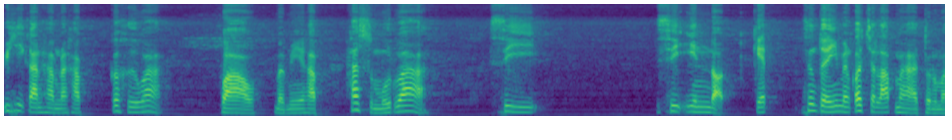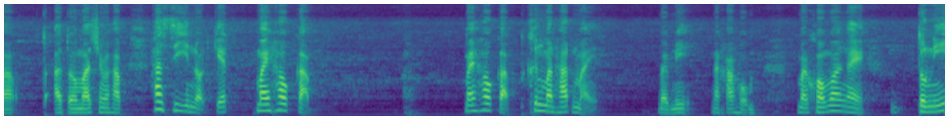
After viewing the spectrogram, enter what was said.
วิธีการทำนะครับ ก็คือว่า file แบบนี้ครับ ถ้าสมมุติว่า c cin get ซึ่งตัวนี้มันก็จะรับมาอัตโนมัติอัตโนมัติใช่ไหมครับ ถ้า cin get ไม่เท่ากับ ไม่เท่ากับขึ้นบรรทัดใหม่แบบนี้นะครับผม หมายความว่าไง ตรงนี้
